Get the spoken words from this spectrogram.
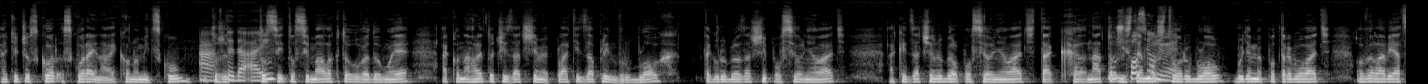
Viete čo, skôr, skôr aj na ekonomickú. A pretože teda aj? To si, to si málo kto uvedomuje. Ako náhle to, či začneme platiť za plyn v rubloch, tak rubel začne posilňovať. A keď začne rubel posilňovať, tak na to Už isté posilňuje. množstvo rublov budeme potrebovať oveľa viac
